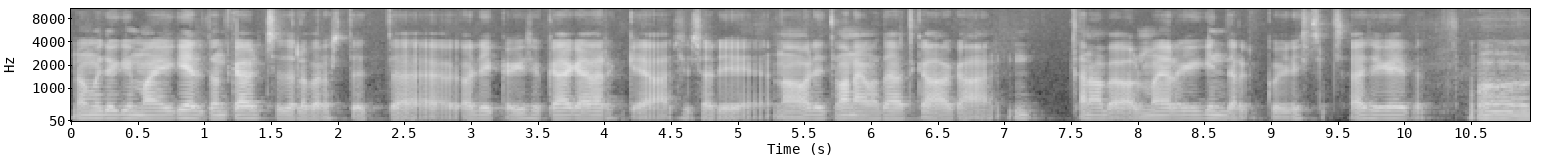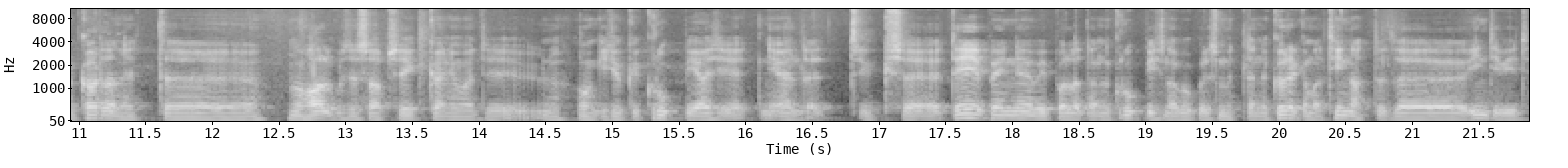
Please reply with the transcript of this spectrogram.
no muidugi ma ei keeldunud ka üldse, sellepärast et äh, oli ikkagi sihuke äge värk ja siis oli, no olid vanemad ajad ka, aga tänapäeval ma ei olegi kindel, kui lihtsalt see asi käib, et ma kardan, et äh, noh, alguses saab see ikka niimoodi noh, ongi sihuke grupi asi, et nii-öelda, et üks äh, teeb, on ju, võib-olla ta on grupis nagu, kuidas ma ütlen, kõrgemalt hinnatud äh, indiviid.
